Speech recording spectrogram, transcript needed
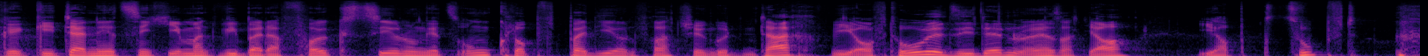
ge- geht dann jetzt nicht jemand wie bei der Volkszählung jetzt umklopft bei dir und fragt schönen guten Tag, wie oft hobeln sie denn? Und er sagt, ja, ihr habt gezupft.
